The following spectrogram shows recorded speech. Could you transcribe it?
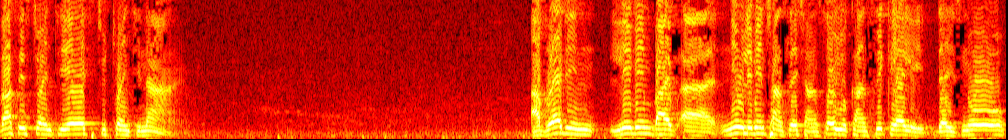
verses 28 to 29. I've read in Living Bible, uh, New Living Translation, so you can see clearly there is no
